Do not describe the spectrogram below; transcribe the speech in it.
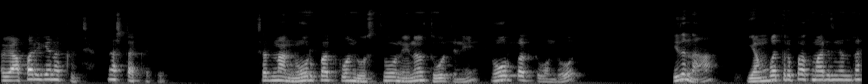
ವ್ಯಾಪಾರಿಗೆ ಏನಾಗ್ತೈತಿ? ನಷ್ಟ ಆಕೈತಿ ಸರ್ ನಾನು ನೂರು ರೂಪಾಯಿಗೆ ಒಂದು ವಸ್ತುವನ್ನೇನೋ ತಗೋತೀನಿ, ನೂರು ರೂಪಾಯಿಗೆ ತಗೊಂಡು ಇದನ್ನ ಎಂಬತ್ತು ರೂಪಾಯಿಗೆ ಮಾರಿದ್ನಿ ಅಂದ್ರೆ?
